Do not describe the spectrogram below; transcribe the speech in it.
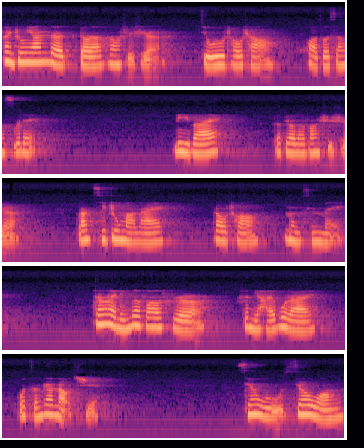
范仲淹的表达方式是“酒入愁肠，化作相思泪”。李白的表达方式是“郎骑竹马来，绕床弄青梅”。张爱玲的方式是“你还不来，我怎敢老去”。前五萧王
